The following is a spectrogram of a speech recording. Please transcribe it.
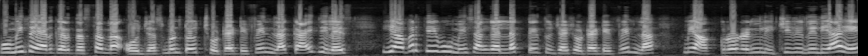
भूमी तयार करत असताना ओजस म्हणतो छोट्या टिफिनला काय दिलेस यावर ती भूमी सांगायला लागते तुझ्या छोट्या टिफिनला मी अक्रोड आणि लिची दिलेली आहे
